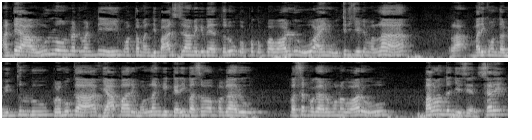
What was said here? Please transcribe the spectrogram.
అంటే ఆ ఊళ్ళో ఉన్నటువంటి కొంతమంది పారిశ్రామికవేత్తలు గొప్ప గొప్ప వాళ్ళు ఆయన ఒత్తిడి చేయడం వల్ల రా మిత్రులు ప్రముఖ వ్యాపారి ముల్లంగి కరి బసవప్ప గారు బసప్ప గారు ఉన్నవారు బలవంతం చేశారు. సరే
